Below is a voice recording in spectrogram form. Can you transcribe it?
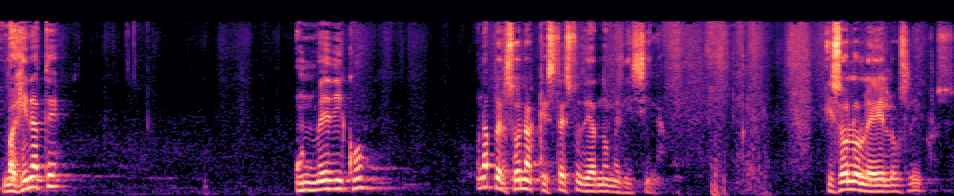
imagínate, un médico, una persona que está estudiando medicina y solo lee los libros.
